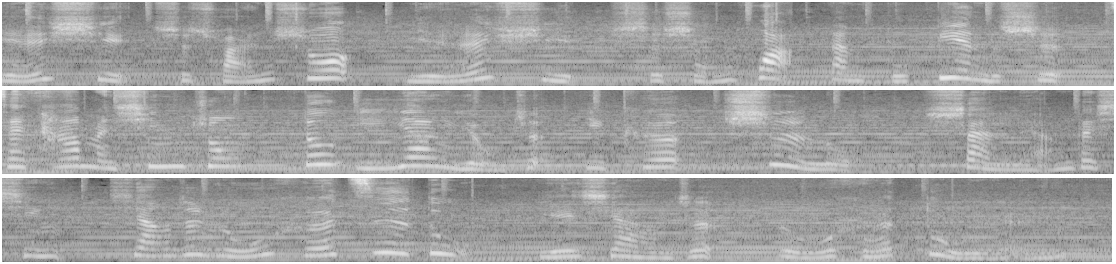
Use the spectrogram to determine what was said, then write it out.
也许是传说，也许是神话，但不变的是，在他们心中都一样有着一颗赤裸、善良的心，想着如何自度，也想着如何渡人。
